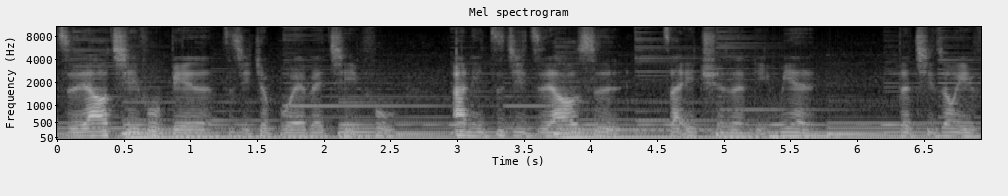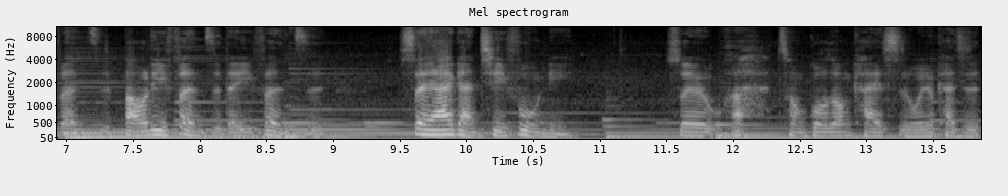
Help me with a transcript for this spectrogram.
只要欺负别人，自己就不会被欺负。啊，你自己只要是在一群人里面的其中一份子，暴力分子的一份子，谁还敢欺负你？所以啊，从国中开始，我就开始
